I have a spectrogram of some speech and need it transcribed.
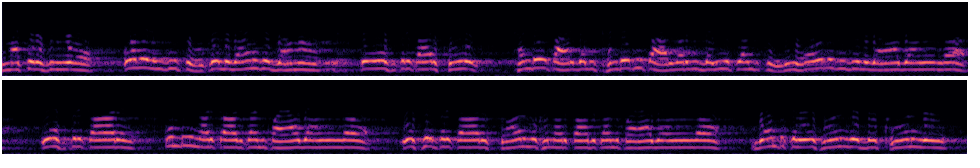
ਮਚ ਰਹੀ ਹੈ। ਉਹਦੇ ਵਿੱਚ ਵੀ ਧੋ ਕੇ ਲਗਾਉਣਗੇ ਜਾਮੋਂ ਤੇ ਇਸ ਪ੍ਰਕਾਰ ਸੀ ਖੰਡੇ ਧਾਰ ਗਲੀ, ਖੰਡੇ ਦੀ ਧਾਰ ਵਰਗੀ ਗਲੀ ਅਤਿਅੰਤ ਭੀੜੀ ਹੈ, ਉਹਦੇ ਵਿੱਚ ਵੀ ਲਗਾਇਆ ਜਾਵੇਗਾ। ਇਸ ਪ੍ਰਕਾਰ ਕੁੰਡੀ ਨਰਕਾਦਕਾਂ 'ਚ ਪਾਇਆ ਜਾਵੇਗਾ। ਇਸੇ ਪ੍ਰਕਾਰ ਸਿਆਣ ਮੁਖ ਨਰਕਾਦਕਾਂ ਕੰਜ ਪਾਇਆ ਜਾਵੇਗਾ। ਜੰਤ ਕਲੇਸ਼ ਹੋਣਗੇ, ਦੁੱਖ ਹੋਣਗੇ।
